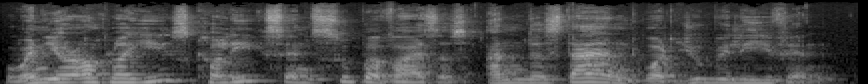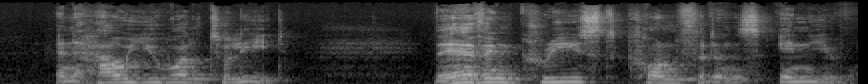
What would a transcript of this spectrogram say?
When your employees, colleagues, and supervisors understand what you believe in and how you want to lead, they have increased confidence in you.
